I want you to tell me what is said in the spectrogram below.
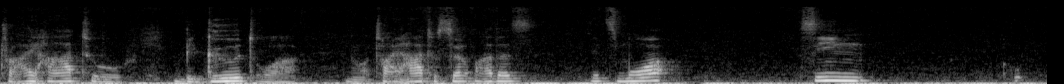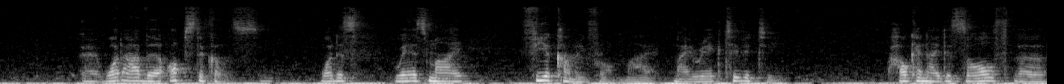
try hard to be good or you know, try hard to serve others. It's more seeing uh, what are the obstacles, what is where is my fear coming from, my my reactivity. How can I dissolve the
